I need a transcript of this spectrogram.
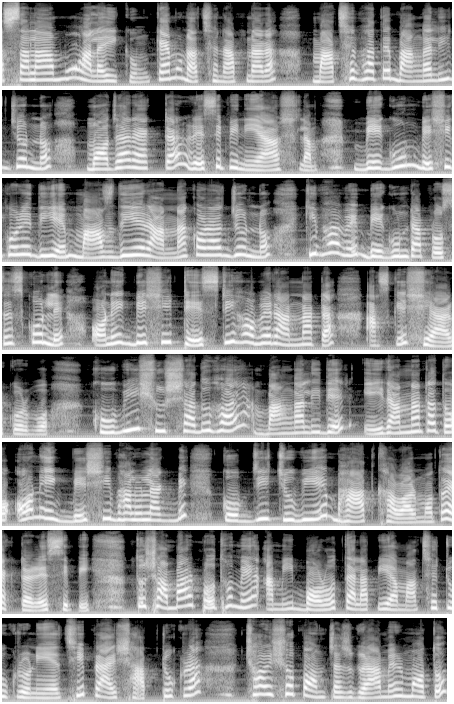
আসসালামু আলাইকুম। কেমন আছেন আপনারা? মাছে ভাতে বাঙালির জন্য মজার একটা রেসিপি নিয়ে আসলাম। বেগুন বেশি করে দিয়ে মাছ দিয়ে রান্না করার জন্য কীভাবে বেগুনটা প্রসেস করলে অনেক বেশি টেস্টি হবে রান্নাটা, আজকে শেয়ার করব। খুবই সুস্বাদু হয়। বাঙালিদের এই রান্নাটা তো অনেক বেশি ভালো লাগবে কবজি চুবিয়ে ভাত খাওয়ার মতো একটা রেসিপি তো সবার প্রথমে আমি বড় তেলাপিয়া মাছের টুকরো নিয়েছি, প্রায় সাত টুকরা, ছয়শো পঞ্চাশ গ্রামের মতো।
